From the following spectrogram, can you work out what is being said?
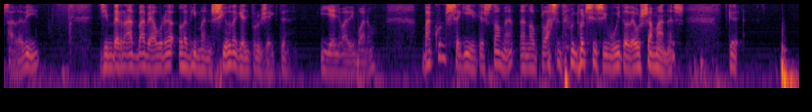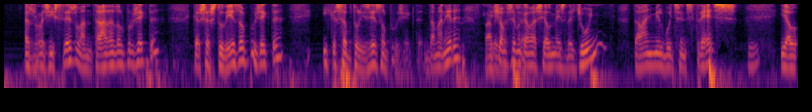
s'ha de dir, Jim Bernat va veure la dimensió d'aquell projecte i ell va dir, bueno, va aconseguir aquest home en el plaç de no sé si 8 o 10 setmanes que es registrés l'entrada del projecte, que s'estudiés el projecte i que s'autoritzés el projecte. De manera que Ràpid, això em sembla això. que va ser el mes de juny de l'any 1803 mm. i el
